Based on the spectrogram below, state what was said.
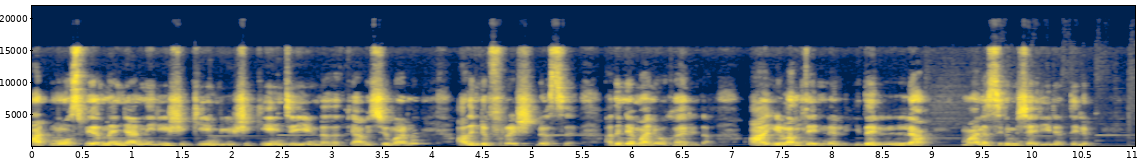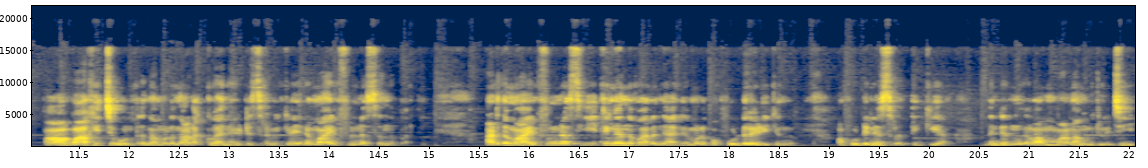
അറ്റ്മോസ്ഫിയറിനെ ഞാൻ നിരീക്ഷിക്കുകയും വീക്ഷിക്കുകയും ചെയ്യേണ്ടത് അത്യാവശ്യമാണ്. അതിന്റെ ഫ്രഷ്നെസ് അതിന്റെ മനോഹാരിത ആ ഇളം തെന്നൽ ഇതെല്ലാം മനസ്സിലും ശരീരത്തിലും ആവാഹിച്ചുകൊണ്ട് നമ്മൾ നടക്കുവാനായിട്ട് ശ്രമിക്കുക അതിന്റെ മൈൻഡ്ഫുൾനെസ് എന്ന് പറയും. അടുത്ത മൈൻഡ്ഫുൾനെസ് ഈറ്റിംഗ് എന്ന് പറഞ്ഞാൽ നമ്മളിപ്പോൾ ഫുഡ് കഴിക്കുന്നു. ആ ഫുഡിനെ ശ്രദ്ധിക്കുക. അതിന്റെ നിറം മണം രുചി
